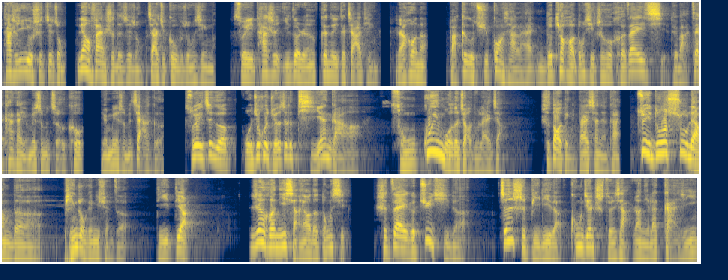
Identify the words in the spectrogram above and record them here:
它是又是这种量贩式的这种家居购物中心嘛，所以他是一个人跟着一个家庭，然后呢，把各个区逛下来，你都挑好东西之后合在一起，对吧？再看看有没有什么折扣，有没有什么价格。所以这个我就会觉得这个体验感啊，从规模的角度来讲是到顶。大家想想看，最多数量的品种给你选择，第一、第二，任何你想要的东西是在一个具体的真实比例的空间尺寸下，让你来感应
